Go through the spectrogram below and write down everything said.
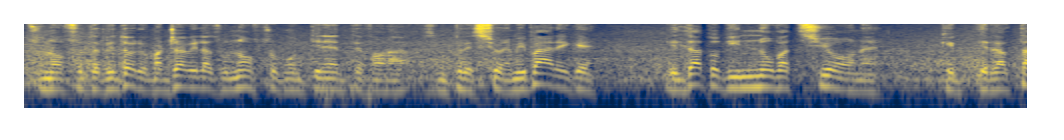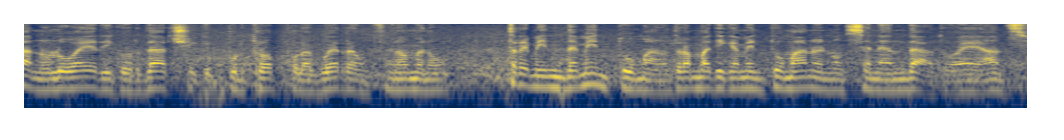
sul nostro territorio, ma già vederla sul nostro continente fa un'impressione. Mi pare che il dato di innovazione, che in realtà non lo è, ricordarci che purtroppo la guerra è un fenomeno tremendamente umano, drammaticamente umano e non se n'è andato, eh, anzi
